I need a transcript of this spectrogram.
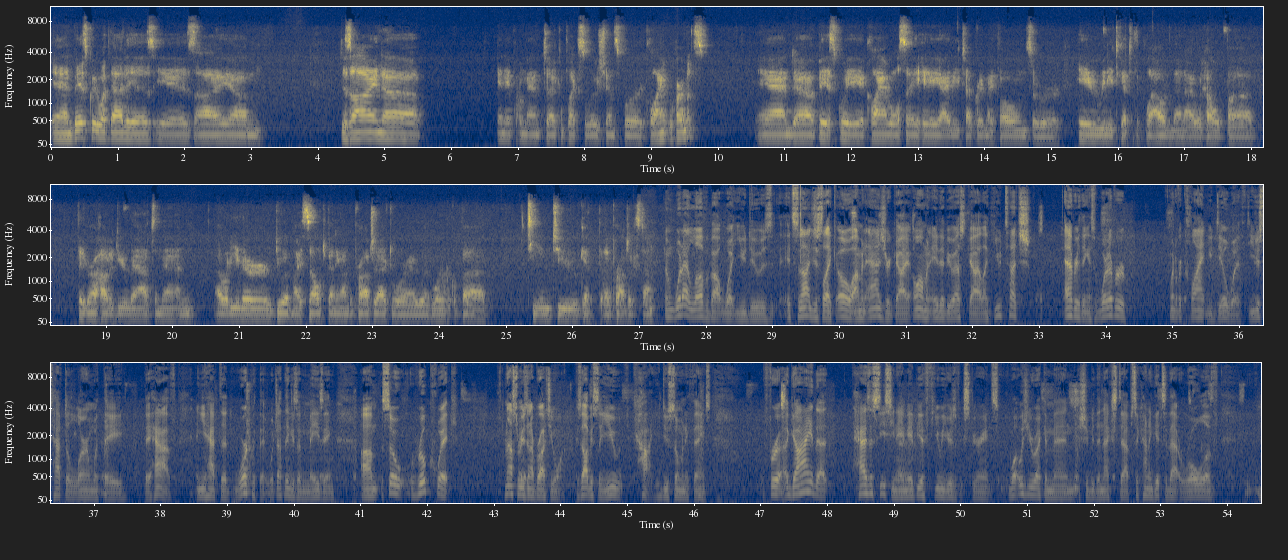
and basically what that is is I um, design uh, and implement uh, complex solutions for client requirements. And uh, basically, a client will say, "Hey, I need to upgrade my phones," or "Hey, we need to get to the cloud," and then I would help uh, figure out how to do that, and then I would either do it myself, depending on the project, or I would work with a team to get the projects done. And what I love about what you do is it's not just like, oh, I'm an Azure guy, oh, I'm an AWS guy. Like you touch everything. It's whatever whatever client you deal with. You just have to learn what they they have, and you have to work with it, which I think is amazing. Um, so, real quick, that's the reason I brought you on because obviously you, God, you do so many things. For a guy that has a CCNA, maybe a few years of experience, what would you recommend should be the next steps to kind of get to that role of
